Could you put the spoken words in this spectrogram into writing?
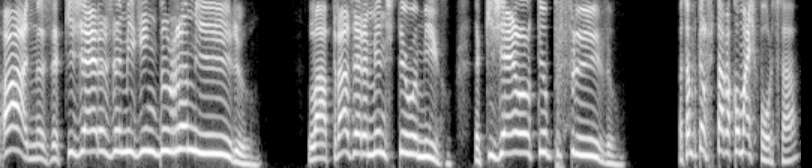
Ai, mas aqui já eras amiguinho do Ramiro. Lá atrás era menos teu amigo. Aqui já é o teu preferido. Então, porque ele chutava com mais força?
